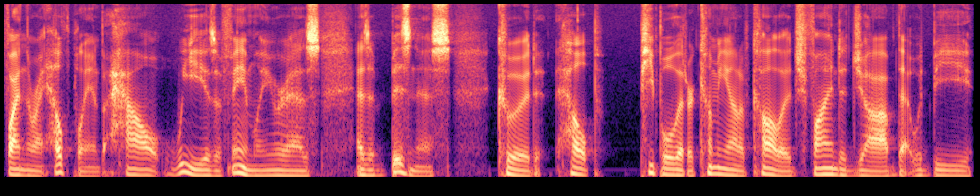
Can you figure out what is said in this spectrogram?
find the right health plan, but how we as a family or as as a business could help people that are coming out of college find a job that would be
